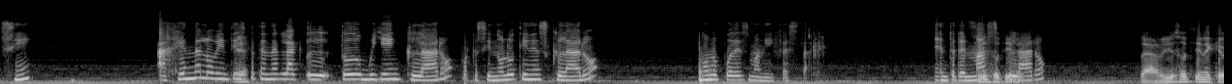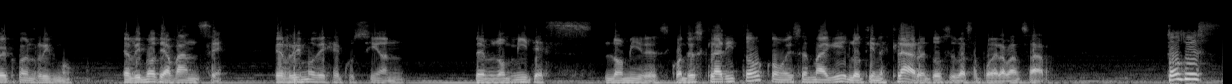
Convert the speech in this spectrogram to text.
¿sí? Agéndalo bien, tienes que tener todo muy bien claro, porque si no lo tienes claro, no lo puedes manifestar. Entre más claro. Claro, y eso tiene que ver con el ritmo. El ritmo de avance, el ritmo de ejecución. lo mides, lo mides. Cuando es clarito, como dice Maggie, lo tienes claro, entonces vas a poder avanzar. Todo es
